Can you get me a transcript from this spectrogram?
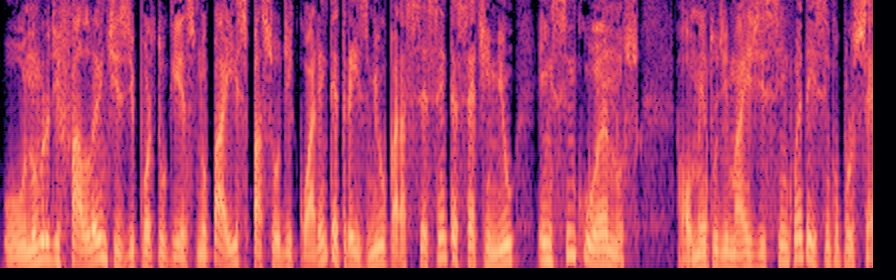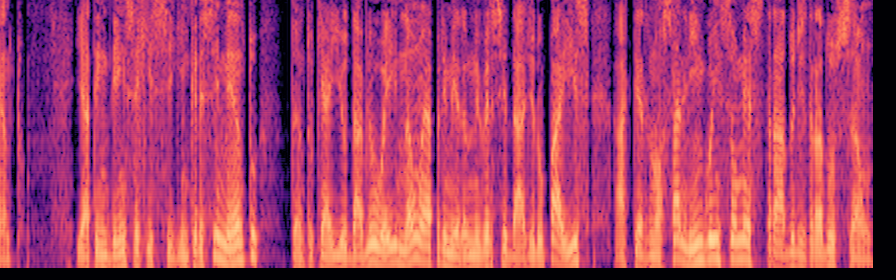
o número de falantes de português no país passou de 43 mil para 67 mil em cinco anos, aumento de mais de 55%. E a tendência é que siga em crescimento, tanto que a UWA não é a primeira universidade do país a ter nossa língua em seu mestrado de tradução.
